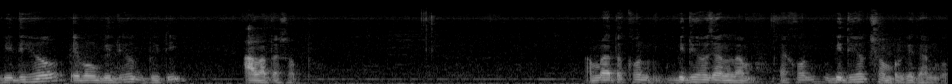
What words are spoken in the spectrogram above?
বিধেয় এবং বিধেয়ক দুটি আলাদা শব্দ। আমরা এতক্ষণ বিধেয় জানলাম, এখন বিধেয়ক সম্পর্কে জানব।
